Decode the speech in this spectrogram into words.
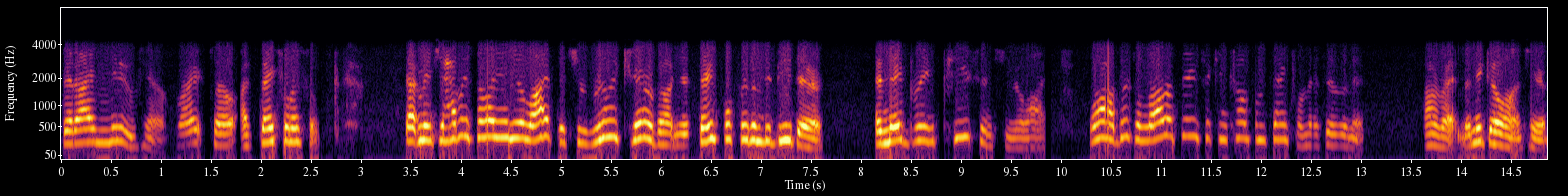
that I knew him." Right. So a thankfulness. That means you're having somebody in your life that you really care about, and you're thankful for them to be there, and they bring peace into your life. Wow, there's a lot of things that can come from thankfulness, isn't it? All right, let me go on here.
